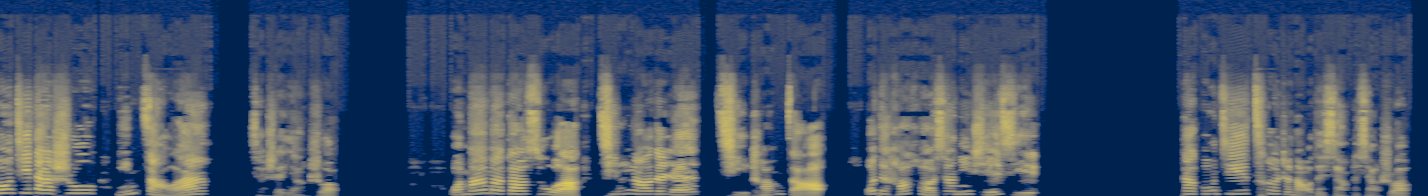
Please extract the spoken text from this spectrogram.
公鸡大叔，您早啊！小山羊说：“我妈妈告诉我，勤劳的人起床早，我得好好向您学习。”大公鸡侧着脑袋想了想，说。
